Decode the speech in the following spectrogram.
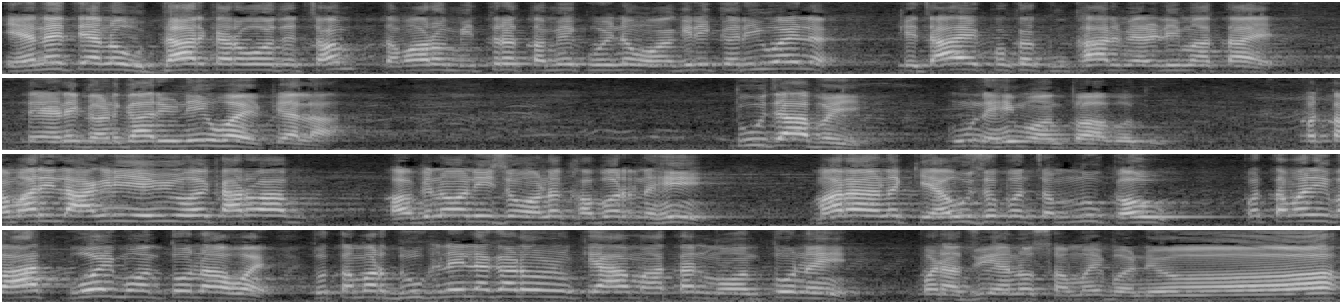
એને તેનો ઉદ્ધાર કરવો છે ચમ, તમારો મિત્ર તમે કોઈને વાંગરી કરી હોય ને, કે જા એક વખત કુખાર મેરડી માતાએ, તો એને ગણગાર્યું નહીં હોય પેલા તું જા ભાઈ, હું નહીં માનતો આ બધું. પણ તમારી લાગણી એવી હોય કારો આ અજ્ઞાની છો અને ખબર નહીં. મારા આને કહેવું છે, પણ ચમનું કહું. પણ તમારી વાત કોઈ માનતો ના હોય. તો તમારે દુઃખ નહીં લગાડવાનું કે આ માતાને માનતો નહીં. પણ હજુ એનો સમય બન્યો.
